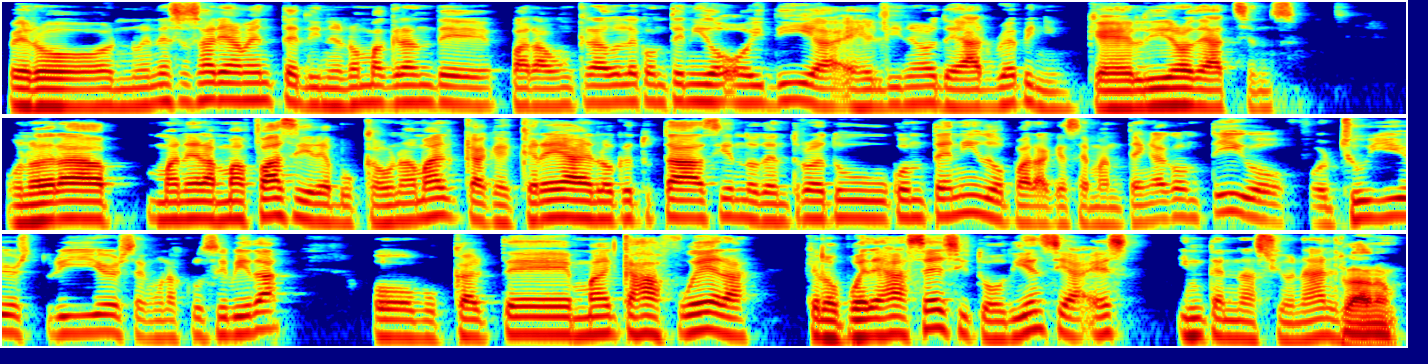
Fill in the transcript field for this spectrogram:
pero no es necesariamente el dinero más grande para un creador de contenido hoy día, es el dinero de ad revenue, que es el dinero de AdSense. Una de las maneras más fáciles es buscar una marca que crea en lo que tú estás haciendo dentro de tu contenido para que se mantenga contigo for two years, three years en una exclusividad o buscarte marcas afuera que lo puedes hacer si tu audiencia es internacional. Claro.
